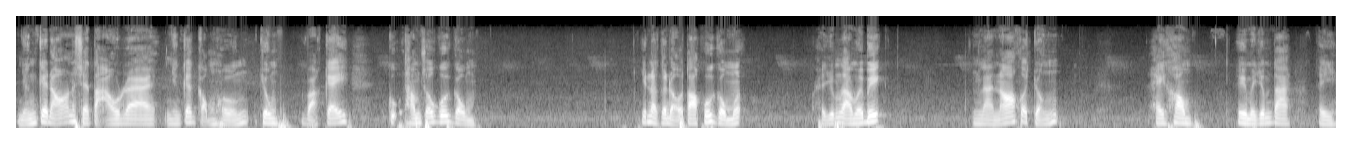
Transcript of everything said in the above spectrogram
những cái đó nó sẽ tạo ra những cái cộng hưởng chung và cái thông số cuối cùng. Chính là cái độ to cuối cùng á, thì chúng ta mới biết là nó có chuẩn hay không. Khi mà chúng ta, thì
